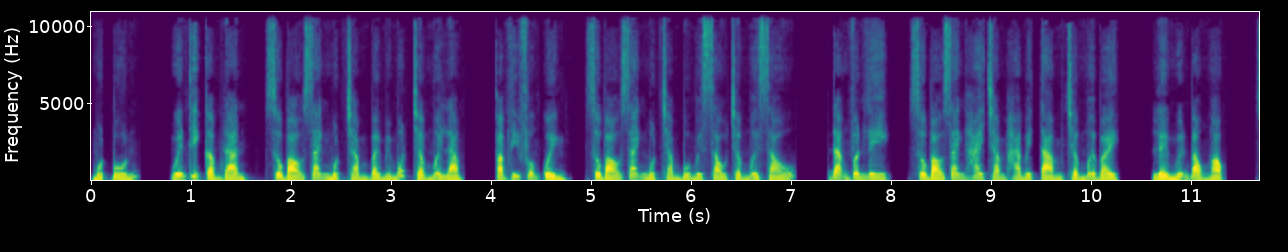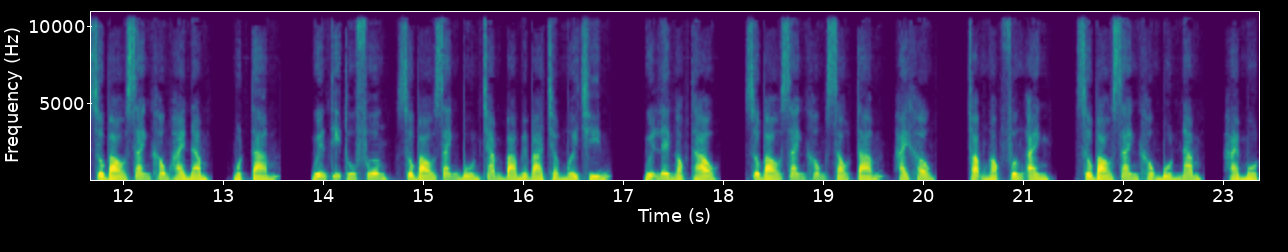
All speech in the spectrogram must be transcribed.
14. Nguyễn Thị Cẩm Đan, số báo danh 171.15. Phạm Thị Phương Quỳnh, số báo danh 146.16. Đặng Vân Ly, số báo danh 228.17. Lê Nguyễn Bảo Ngọc, số báo danh 025, 18. Nguyễn Thị Thu Phương, số báo danh 433.19. Nguyễn Lê Ngọc Thảo, số báo danh 068, 20. Phạm Ngọc Phương Anh, số báo danh 045, 21.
